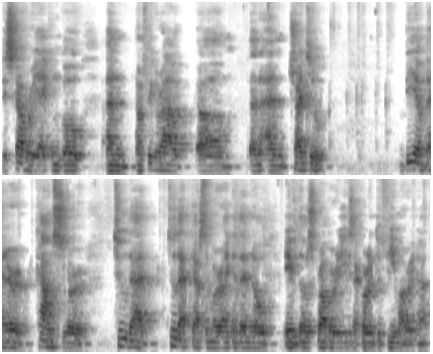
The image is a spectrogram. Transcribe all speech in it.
discovery. I can go and, and figure out um, and, and try to be a better counselor to that to that customer. I can then know if those properties, according to FEMA, are in a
